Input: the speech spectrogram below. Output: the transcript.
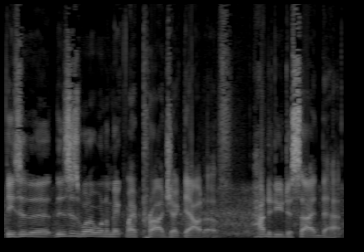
these are the this is what I want to make my project out of. How did you decide that?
